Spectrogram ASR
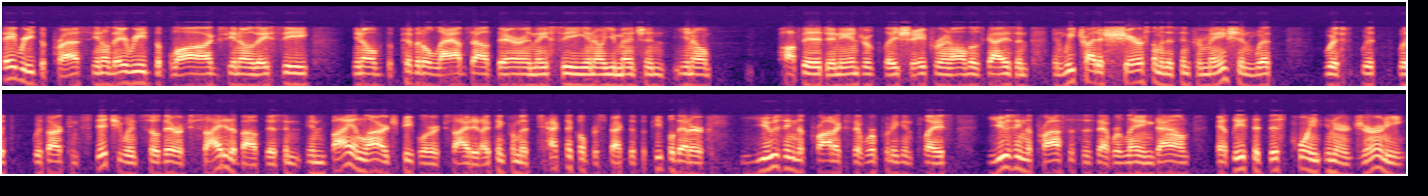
they read the press, you know, they read the blogs, you know, they see, you know, the pivotal labs out there, and they see, you know, you mentioned, you know, Puppet and Andrew Clay Shafer and all those guys, and and we try to share some of this information with with with with with our constituents so they're excited about this. And, and by and large people are excited. I think from the technical perspective the people that are using the products that we're putting in place using the processes that we're laying down, at least at this point in our journey,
